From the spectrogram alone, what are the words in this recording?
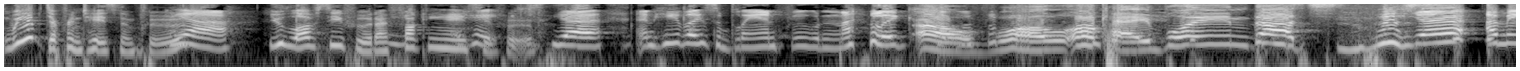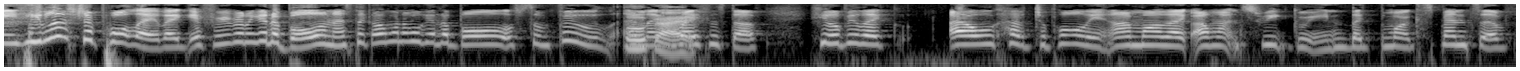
We have different tastes in food. yeah, You love seafood. I fucking hate Hey, seafood. yeah, and he likes bland food, and I like. Oh, whoa. Okay, Blaine, that's. Yeah, I mean, he loves Chipotle. Like, if we're gonna get a bowl, and I was like, I want to go get a bowl of some food and like rice and stuff, he'll be like, I will have Chipotle, and I'm all like, I want Sweetgreen, like the more expensive.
